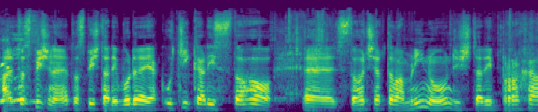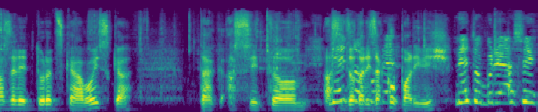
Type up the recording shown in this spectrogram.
to Ale to spíš ne, to spíš tady bude, jak utíkali z toho, eh, z toho čertova mlínu, když tady procházely turecká vojska, tak asi to, asi Ne, to to tady bude- zakopali, víš? Ne, to bude asi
